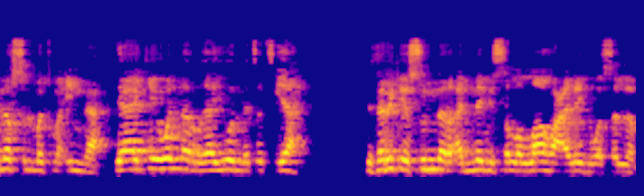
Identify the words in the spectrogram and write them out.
an-nafsul mutma'inna. Yake wannan rayuwar na tsatsiya da ta riƙe sunnar annabi sallallahu alaihi wasallam.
